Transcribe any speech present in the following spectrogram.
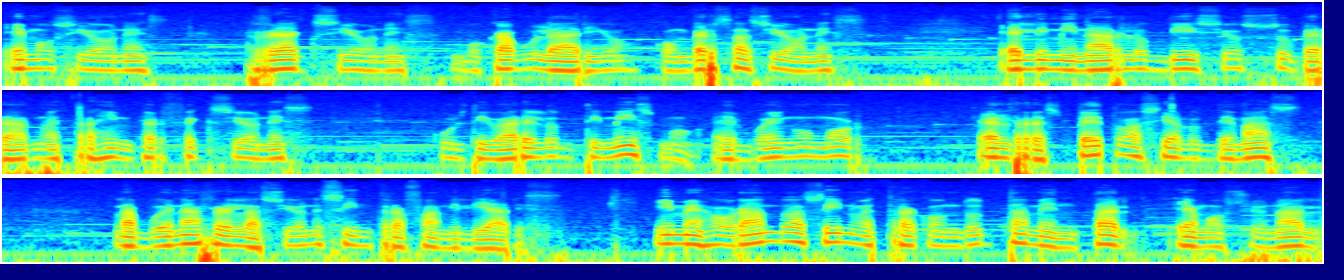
emociones, reacciones, vocabulario, conversaciones, eliminar los vicios, superar nuestras imperfecciones, cultivar el optimismo, el buen humor, el respeto hacia los demás, las buenas relaciones intrafamiliares y mejorando así nuestra conducta mental, emocional,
